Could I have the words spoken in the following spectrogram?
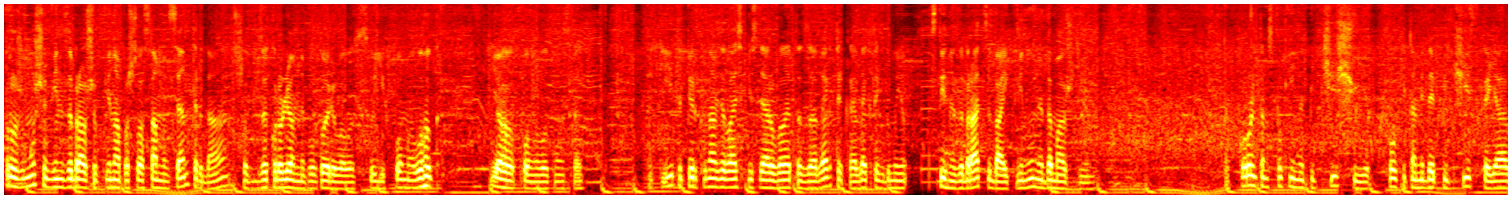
прожму, щоб він забрав, щоб квіна пішла саме в центр, да? щоб за королем не повторювало своїх помилок. Його помилок сказати. Так, і тепер вона взялась після арвалета за електрика. Електрик, думаю, встигне забрати сюди і квіну не дамажить він. Так, король там спокійно підчищує. Поки там іде підчистка, я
